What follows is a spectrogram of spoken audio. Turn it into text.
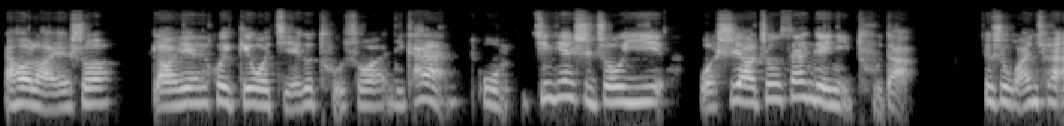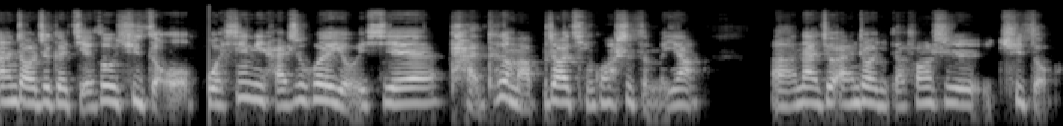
然后老爷说，老爷会给我截个图，说你看，我今天是周一，我是要周三给你图的，就是完全按照这个节奏去走。我心里还是会有一些忐忑嘛，不知道情况是怎么样啊，那就按照你的方式去走。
